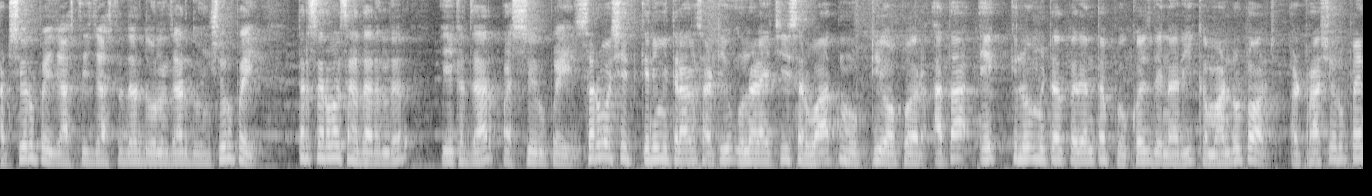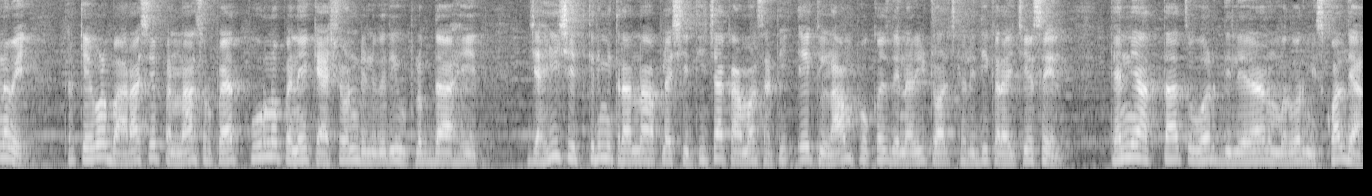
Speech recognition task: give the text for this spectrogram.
आठशे रुपये जास्तीत जास्त दर दोन हजार दोनशे रुपये तर सर्वसाधारण दर एक हजार पाचशे रुपये. सर्व शेतकरी मित्रांसाठी उन्हाळ्याची सर्वात मोठी ऑफर. आता एक किलोमीटरपर्यंत फोकस देणारी कमांडो टॉर्च अठराशे रुपये नव्हे तर केवळ बाराशे पन्नास रुपयात पूर्णपणे कॅश ऑन डिलिव्हरी उपलब्ध आहेत. ज्याही शेतकरी मित्रांना आपल्या शेतीच्या कामासाठी एक लांब फोकस देणारी टॉर्च खरेदी करायची असेल त्यांनी आत्ताच वर दिलेल्या नंबरवर मिस कॉल द्या.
